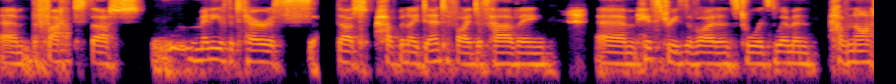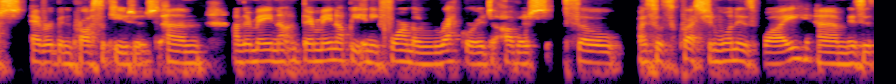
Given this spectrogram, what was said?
um, the fact that many of the terrorists that have been identified as having um, histories of violence towards women have not ever been prosecuted, um, and there may not there may not be any formal record of it. So, I suppose question one is why? Um, is it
